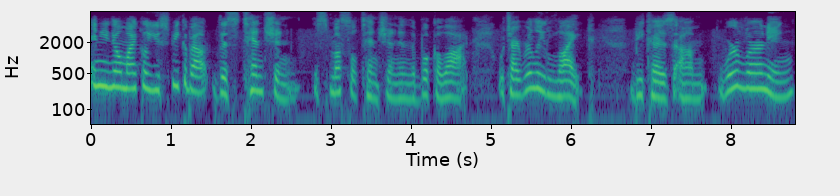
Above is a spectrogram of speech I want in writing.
And you know, Michael, you speak about this tension, this muscle tension in the book a lot, which I really like because um, we're learning,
